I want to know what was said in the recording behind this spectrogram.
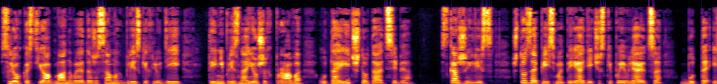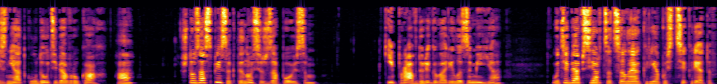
с легкостью обманывая даже самых близких людей, ты не признаешь их право утаить что-то от себя. Скажи, Лис, что за письма периодически появляются, будто из ниоткуда у тебя в руках, а? Что за список ты носишь за поясом? И правду ли говорила Замия? У тебя в сердце целая крепость секретов,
